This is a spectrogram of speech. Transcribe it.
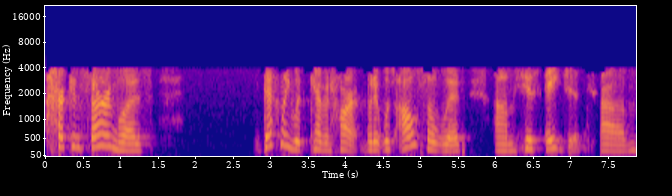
her concern was definitely with Kevin Hart, but it was also with um, his agent um,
